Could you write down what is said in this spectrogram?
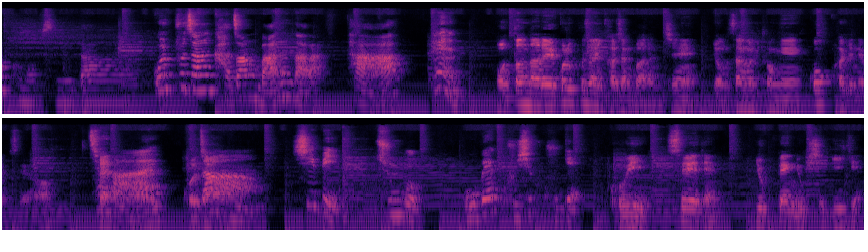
고맙습니다. 골프장 가장 많은 나라 top 10. 어떤 나라의 골프장이 가장 많은지 영상을 통해 꼭 확인해 보세요. 채널 고정 10위 중국 599개 9위 스웨덴 662개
